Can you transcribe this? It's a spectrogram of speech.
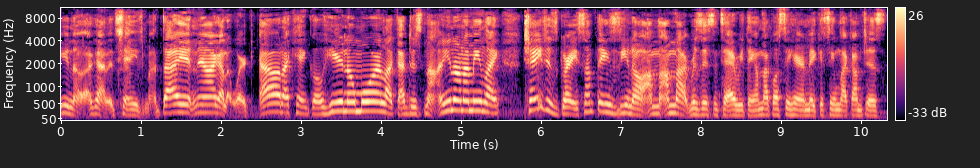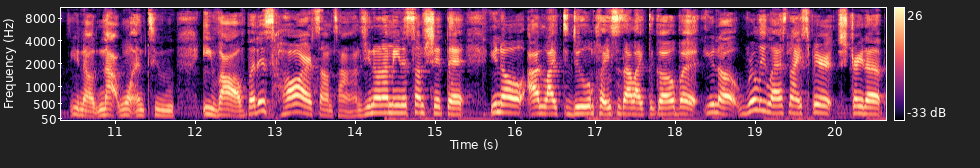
You know, I gotta change my diet now. I gotta work out. I can't go here no more. Like I just not, you know what I mean? Like change is great. Some things, you know, I'm I'm not resistant to everything. I'm not gonna sit here and make it seem like I'm just, you know, not wanting to evolve. But it's hard sometimes. You know what I mean? It's some shit that, you know, I like to do in places I like to go. But, you know, really last night spirit straight up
